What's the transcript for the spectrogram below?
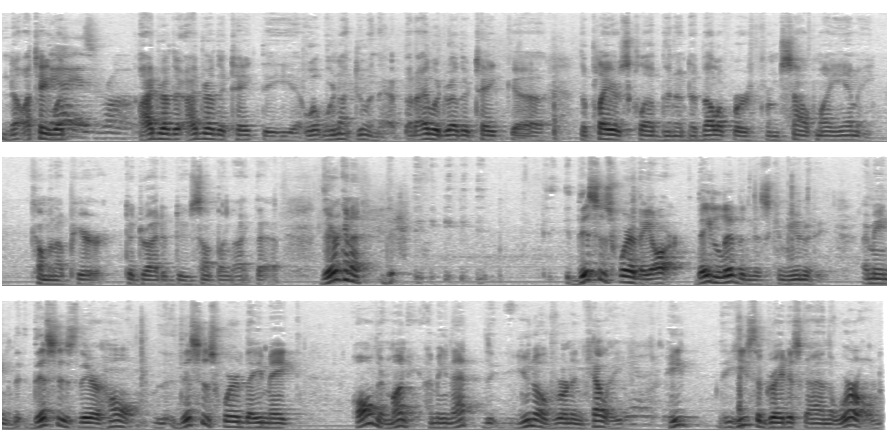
No, I'll tell you what. That is wrong. I'd rather, I'd rather take the, uh, well, we're not doing that, but I would rather take uh, the Players Club than a developer from South Miami coming up here to try to do something like that. They're gonna, this is where they are. They live in this community. I mean, th- this is their home. This is where they make all their money. I mean, that, you know Vernon Kelly. He, he's the greatest guy in the world.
